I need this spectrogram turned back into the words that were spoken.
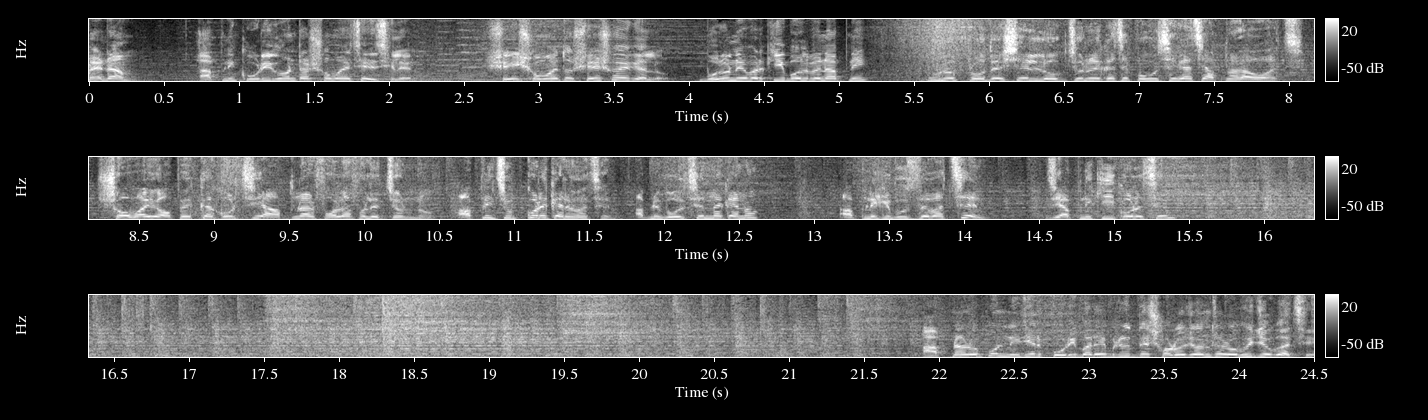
ম্যাডাম আপনি কুড়ি ঘণ্টা সময় চেয়েছিলেন। সেই সময় তো শেষ হয়ে গেল। বলুন এবার কি বলবেন আপনি? পুরো প্রদেশের লোকজনের কাছে পৌঁছে গেছে আপনার আওয়াজ। সবাই অপেক্ষা করছে আপনার ফলাফলের জন্য। আপনি চুপ করে কেন আছেন? আপনি বলছেন না কেন? আপনি কি বুঝতে পারছেন যে আপনি কি করেছেন? আপনার ওপর নিজের পরিবারের বিরুদ্ধে ষড়যন্ত্রের অভিযোগ আছে।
